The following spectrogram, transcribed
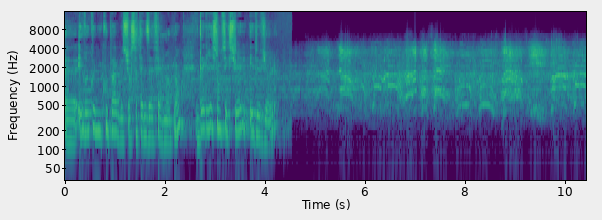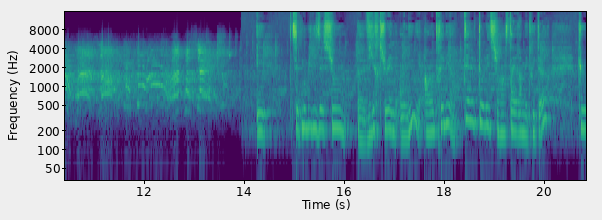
euh, est reconnu coupable sur certaines affaires maintenant, d'agression sexuelle et de viol. Euh, virtuelle en ligne a entraîné un tel tollé sur Instagram et Twitter que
